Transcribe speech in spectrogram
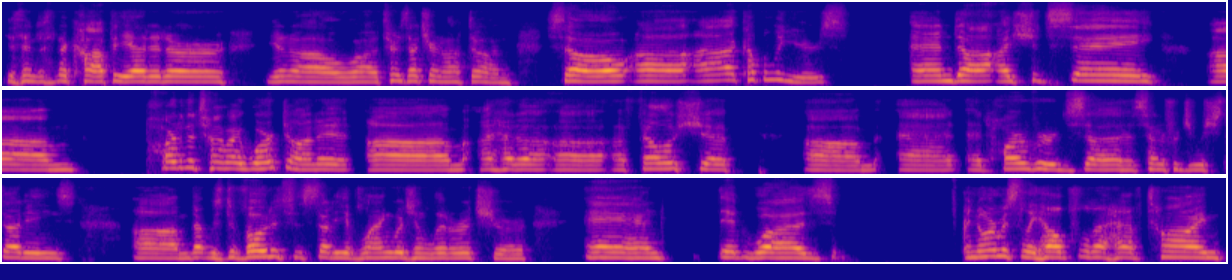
you send it to the copy editor, you know, uh, turns out you're not done. So uh, a couple of years. And uh, I should say, um, part of the time I worked on it, um, I had a, a, a fellowship um, at, at Harvard's uh, Center for Jewish Studies um, that was devoted to the study of language and literature. And it was enormously helpful to have time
